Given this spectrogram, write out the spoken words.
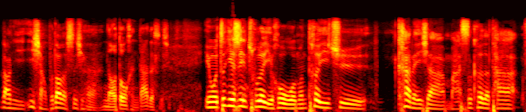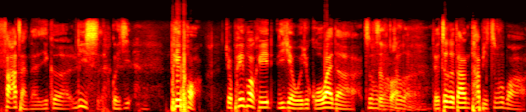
让你意想不到的事情。啊，脑洞很大的事情。因为这件事情出了以后，我们特意去看了一下马斯克的他发展的一个历史。轨迹 PayPal 就 PayPal 可以理解为就国外的支付宝。支付宝对，这个当然它比支付宝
